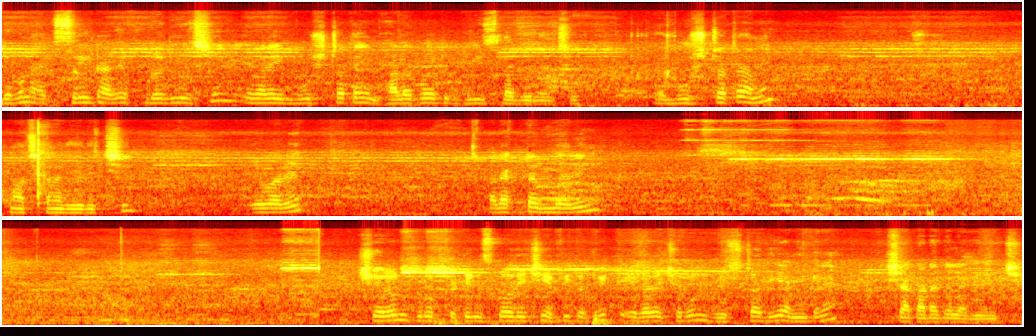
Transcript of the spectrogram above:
দেখুন অ্যাক্সেলটা আগে ফুলে দিয়েছি, এবার এই বুস্টাতে আমি ভালো করে একটু গ্রিস লাগিয়ে নিয়েছি। এই বুস্টাটা আমি মাঝখানে দিয়ে দিচ্ছি। এবারে আর একটা বিয়ারিং চলুন, পুরো ফিটিংস করে দিচ্ছি এফিট এফিট এবারে চলুন বুস্টটা দিয়ে আমি এখানে চাকাটাকে লাগিয়ে নিচ্ছি।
